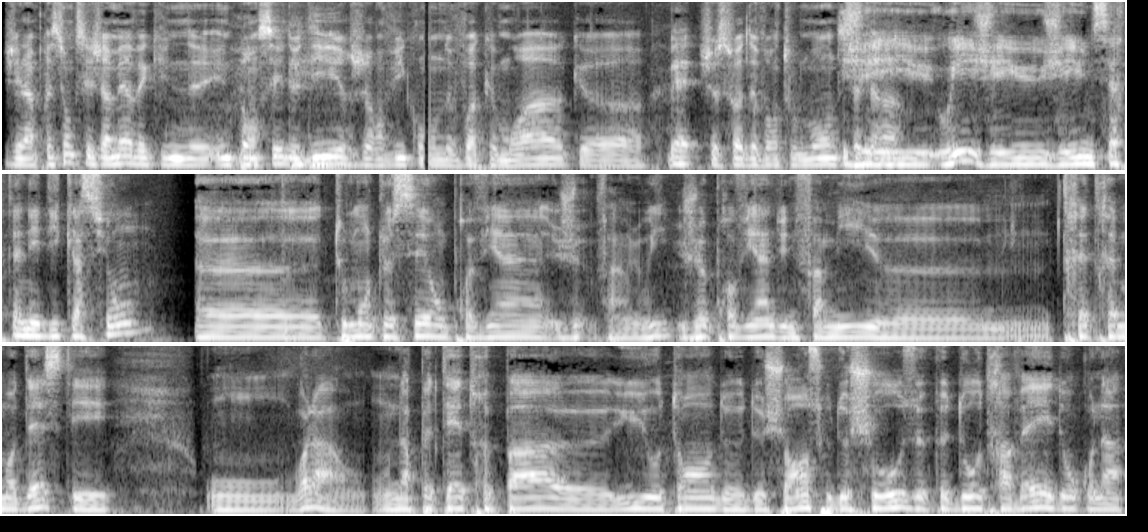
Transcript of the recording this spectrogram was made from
j'ai l'impression que c'est jamais avec une, une pensée de dire j'ai envie qu'on ne voit que moi, que ben, je sois devant tout le monde, etc. Eu, oui, j'ai eu, j'ai eu une certaine éducation euh, tout le monde le sait, on provient, je, enfin oui, je proviens d'une famille euh, très très modeste et on voilà, on n'a peut-être pas euh, eu autant de, de chance ou de choses que d'autres avaient et donc on a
